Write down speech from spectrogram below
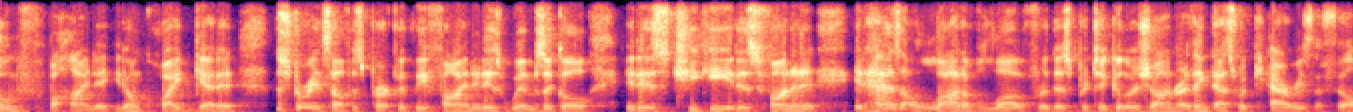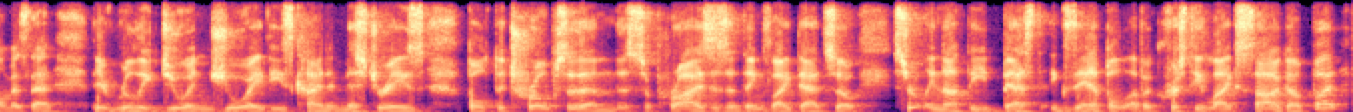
oomph behind it. You don't quite get it. The story itself is perfectly fine. It is whimsical, it is cheeky, it is fun, and it, it has a lot of love for this particular genre. I think that's what carries the film is that they really do enjoy these kind of mysteries both the tropes of them, the surprises, and things like that. So certainly not the best example of a Christie-like saga, but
